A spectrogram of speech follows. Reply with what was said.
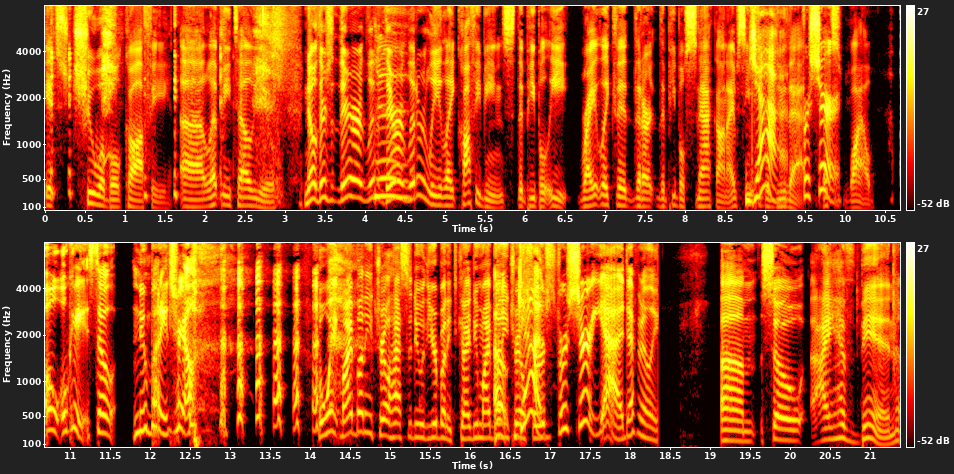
It's chewable coffee. Uh, let me tell you. No, there's there are lit- there are literally like coffee beans that people eat, right? Like that that are that people snack on. I've seen Yeah, people do that for sure. That's wild. Oh, okay. So new bunny trail. But wait, my bunny trail has to do with your bunny. Can I do my bunny oh, trail yeah, first? for sure. Yeah, definitely. Um, so I have been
